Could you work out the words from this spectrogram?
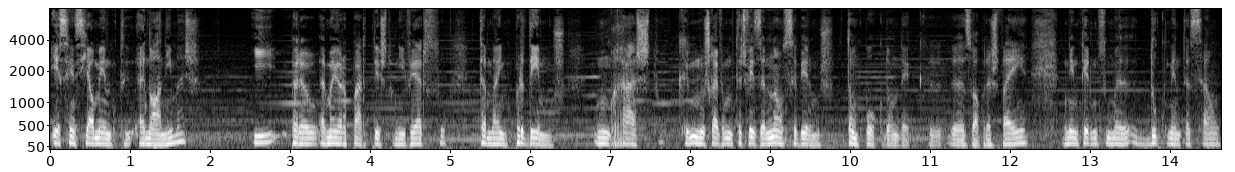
essencialmente anónimas e para a maior parte deste universo também perdemos um rasto que nos leva muitas vezes a não sabermos tão pouco de onde é que as obras vêm, nem termos uma documentação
